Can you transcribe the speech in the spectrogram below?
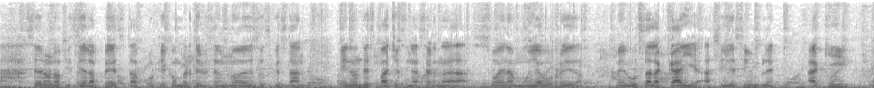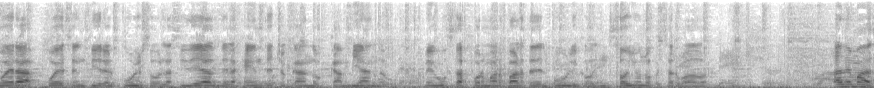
Ah, ser un oficial apesta. ¿Por qué convertirse en uno de esos que están en un despacho sin hacer nada? Suena muy aburrido. Me gusta la calle, así de simple. Aquí fuera puedes sentir el pulso, las ideas de la gente chocando, cambiando. Me gusta formar parte del público. Soy un observador. Además,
